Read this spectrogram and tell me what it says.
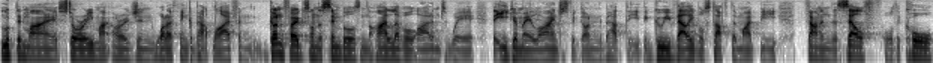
looked at my story, my origin, what I think about life, and gotten focused on the symbols and the high level items where the ego may lie and just forgotten about the, the gooey, valuable stuff that might be found in the self or the core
